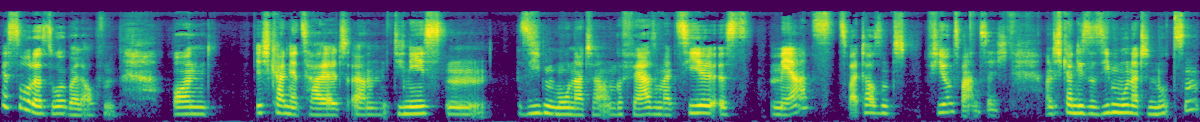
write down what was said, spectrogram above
ist so oder so überlaufen. Und ich kann jetzt halt ähm, die nächsten sieben Monate ungefähr, also mein Ziel ist März 2024 und ich kann diese sieben Monate nutzen,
